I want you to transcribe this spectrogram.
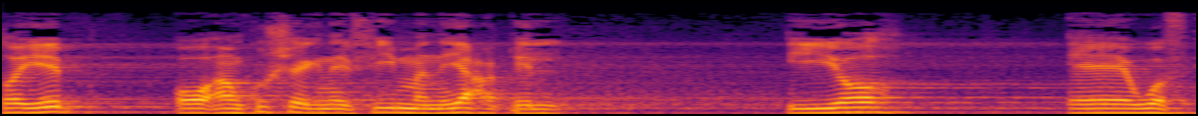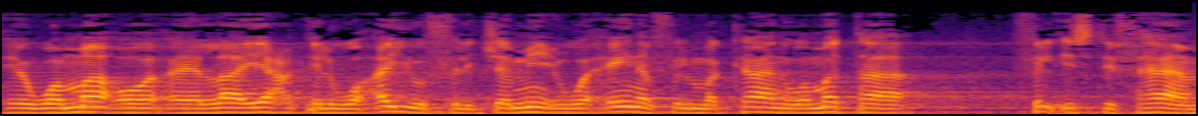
dayib oo aan ku sheegnay fii man yacqil iyo wama oo laa yacqil waayu fi اljamiic waayna fi اlmakan wamataa fi اlistifhaam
